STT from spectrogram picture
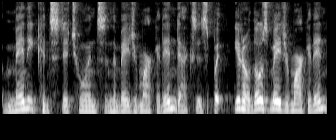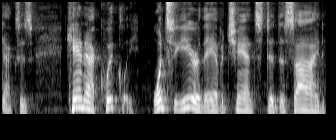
many constituents in the major market indexes. But, you know, those major market indexes can act quickly. Once a year, they have a chance to decide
